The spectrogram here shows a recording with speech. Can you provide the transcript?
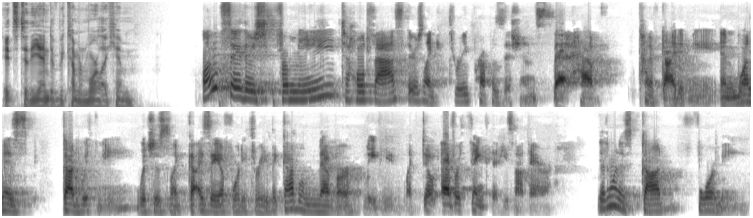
it's to the end of becoming more like Him? I would say there's, for me to hold fast, there's like three prepositions that have kind of guided me. And one is God with me, which is like Isaiah 43, that God will never leave you. Like, don't ever think that He's not there. The other one is God for me.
